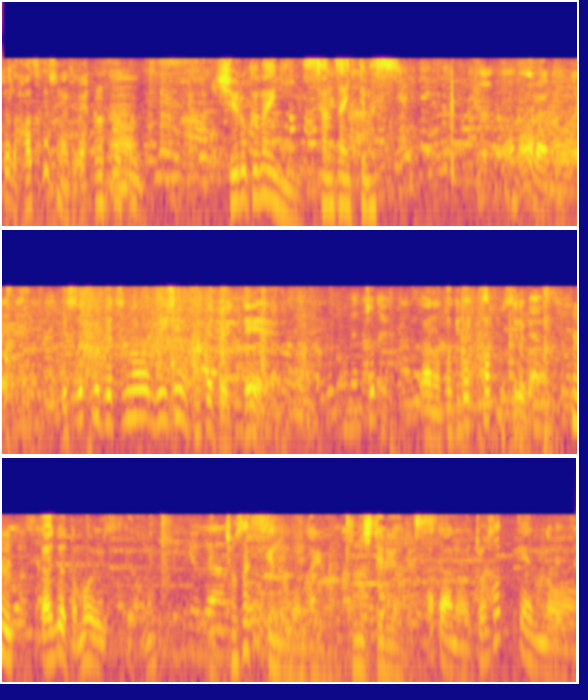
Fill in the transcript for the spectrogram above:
ちょっと恥ずかしくないですか、うん収録前に散々言ってますだからあの薄く別の BGM かけといてちょっとあの時々カットすれば大丈夫だと思うんですけどね。著作権の問題を気にしているようです。あとあの著作権の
